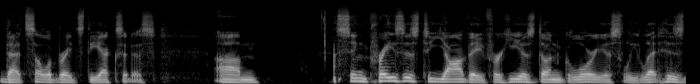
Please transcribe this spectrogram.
that celebrates the Exodus. Um, Sing praises to Yahweh, for he has done gloriously. Let his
